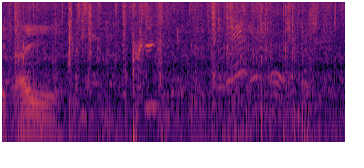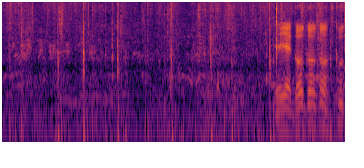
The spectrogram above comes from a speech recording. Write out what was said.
Kid, ay. Yeah, yeah, go, go, go. Cook.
